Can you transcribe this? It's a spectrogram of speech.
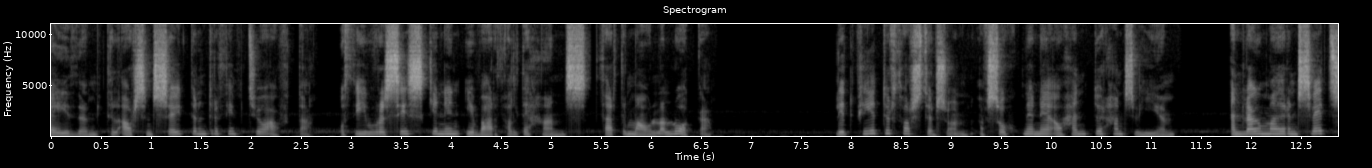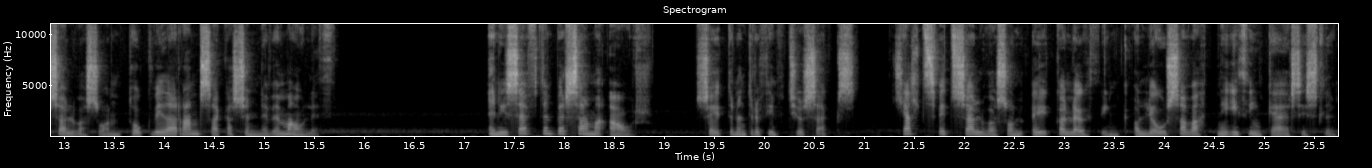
eigðum til ársins 1758 og því voru sískininn í varðhaldi hans þar til mála loka. Lit Pétur Þorstensson af sókninni á hendur hans víum en lögmaðurinn Sveit Sölvason tók við að rannsaka sunni við málið. En í september sama ár, 1756, hjælt Sveit Sölvason auka lögþing á ljósa vatni í Þingaðarsíslu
